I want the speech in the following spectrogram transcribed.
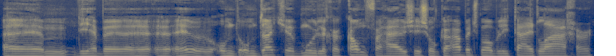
Ehm, die hebben, eh, eh, om, omdat je moeilijker kan verhuizen... is ook de arbeidsmobiliteit lager.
